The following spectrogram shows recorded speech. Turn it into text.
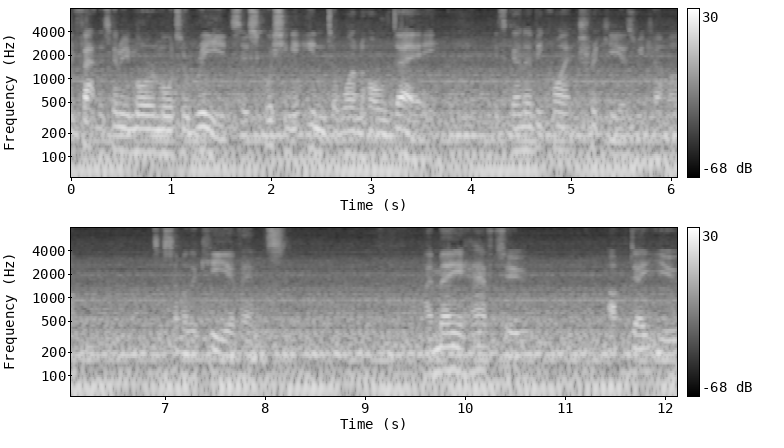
In fact, there's going to be more and more to read, so squishing it into one whole day is going to be quite tricky as we come up to some of the key events. I may have to update you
